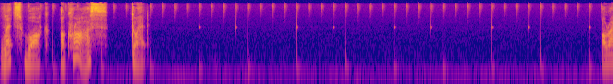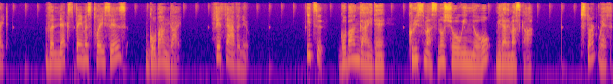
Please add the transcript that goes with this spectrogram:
let's walk across. Go ahead. All right. The next famous place is Gobangai, Fifth Avenue. う。いつ5番街でクリスマスのショーウィンドウを見られますか Start with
